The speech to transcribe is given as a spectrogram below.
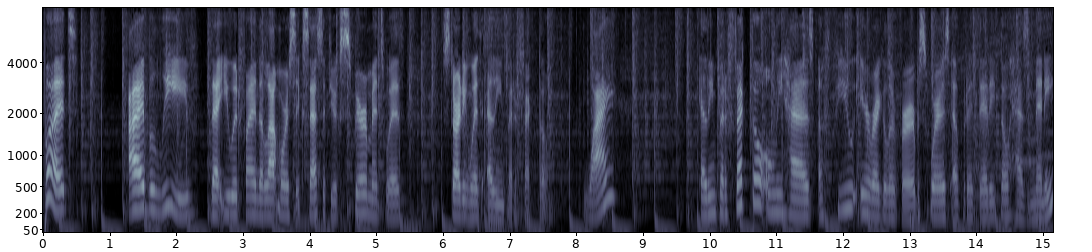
but I believe that you would find a lot more success if you experiment with starting with el imperfecto. Why El imperfecto only has a few irregular verbs, whereas el pretérito has many.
